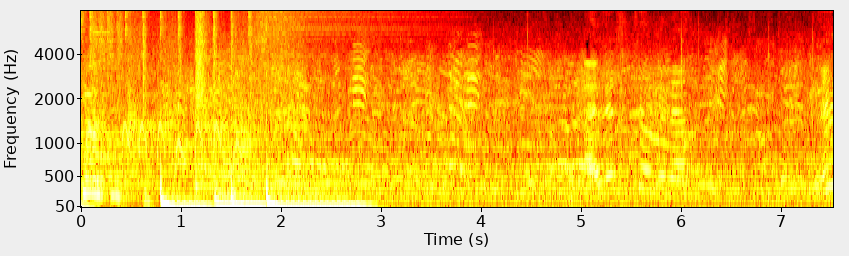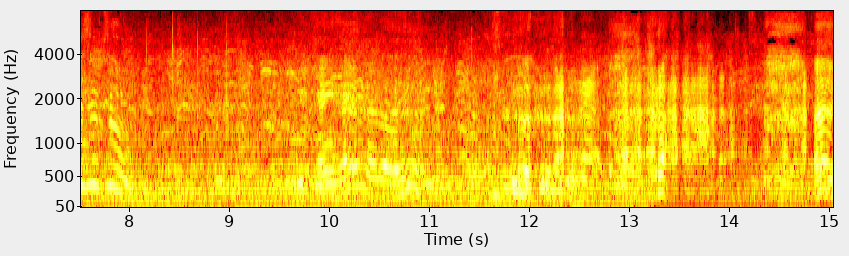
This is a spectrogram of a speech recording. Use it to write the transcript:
counting on you, coaches. Hey, listen to me now. Listen to me. We can't have that out here. hey,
